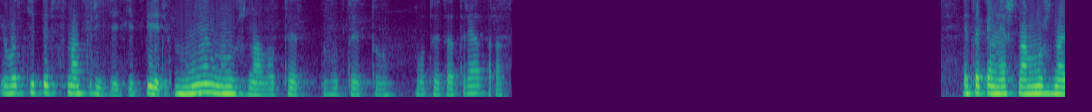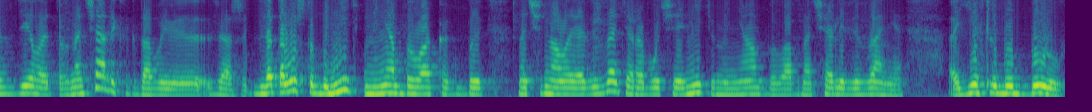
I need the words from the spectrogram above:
и вот теперь смотрите теперь мне нужно вот это вот эту вот этот ряд раз. Это конечно нужно сделать в начале когда вы вяжете. Для того чтобы нить у меня была как бы начинала я вязать и рабочая нить у меня была в начале вязания. Если бы был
